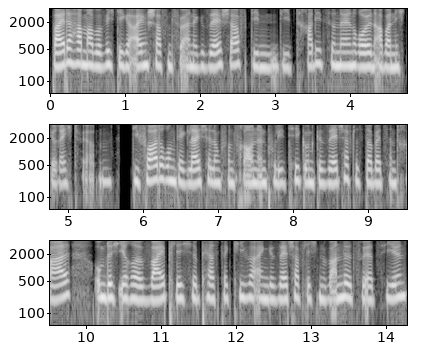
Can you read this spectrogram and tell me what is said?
Beide haben aber wichtige Eigenschaften für eine Gesellschaft, denen die traditionellen Rollen aber nicht gerecht werden. Die Forderung der Gleichstellung von Frauen in Politik und Gesellschaft ist dabei zentral, um durch ihre weibliche Perspektive einen gesellschaftlichen Wandel zu erzielen.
